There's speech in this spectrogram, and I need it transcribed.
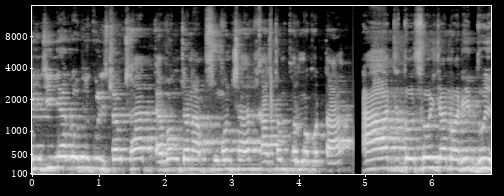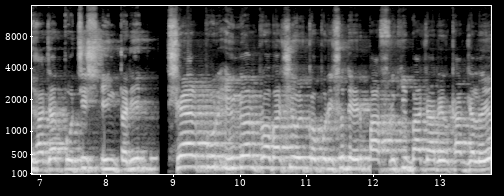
ইঞ্জিনিয়ার রফিকুল ইসলাম সাহেব এবং জনাব সুমন সাহেব কাস্টম কর্মকর্তা। আজ দশই জানুয়ারি দুই হাজার পঁচিশ ইং তারিখ। শেরপুর ইউনিয়ন প্রবাসী ঐক্য পরিষদের পাঁচরুকি বাজারের কার্যালয়ে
